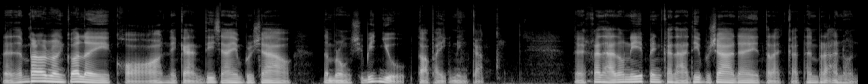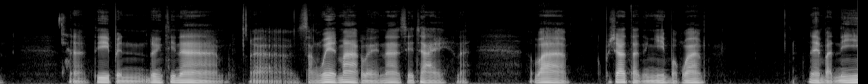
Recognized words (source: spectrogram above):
แต่ท่านพระนนท์ก็เลยขอในการที่จะให้พระเจ้าดำรงชีวิตอยู่ต่อไปอีกหนึ่งกับนะคาถาตรงนี้เป็นคาถาที่พระเจ้าได้ตรัสกับท่านพระอานนท์นะที่เป็นเรื่องที่น่าสังเวชมากเลยน่าเสียใจนะว่าพระเจ้าตรัสอย่างนี้บอกว่า ในบัดนี้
